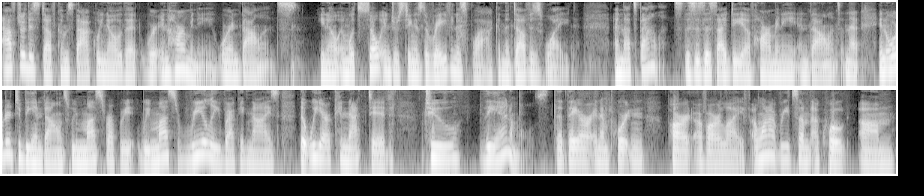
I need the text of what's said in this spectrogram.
after this dove comes back, we know that we're in harmony, we're in balance, you know. And what's so interesting is the raven is black and the dove is white. And that's balance. This is this idea of harmony and balance, and that in order to be in balance, we must we must really recognize that we are connected to the animals, that they are an important part of our life. I want to read some a quote. Um,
